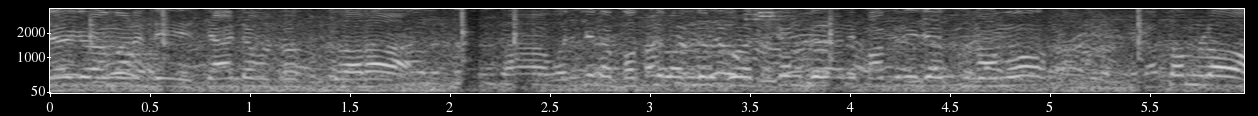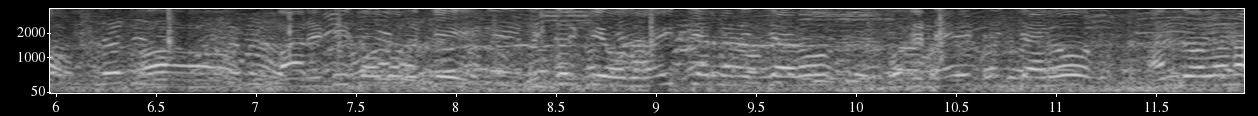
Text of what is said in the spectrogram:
యోగి రామారెడ్డి చారిటబుల్ ట్రస్ట్ ద్వారా వచ్చిన భక్తులందరూ కూడా చికెన్ బిర్యానీ పంపిణీ చేస్తున్నాము. గతంలో మా రెడ్డి సోదరులకి ఇద్దరికి ఒక వైస్ చైర్మన్ ఇచ్చారు ఒక డైరెక్టర్ ఇచ్చారు. అందువలన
